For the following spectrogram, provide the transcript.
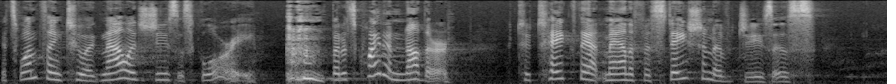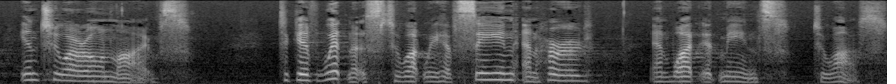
it's one thing to acknowledge Jesus' glory, but it's quite another to take that manifestation of Jesus into our own lives, to give witness to what we have seen and heard and what it means to us.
